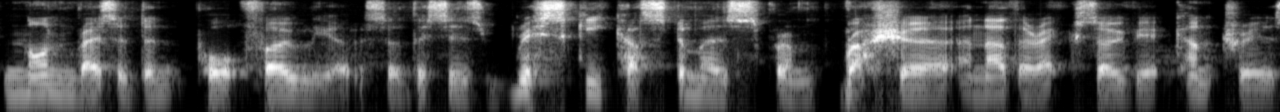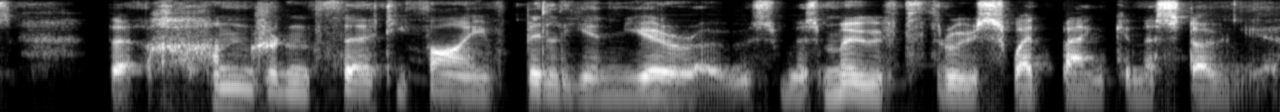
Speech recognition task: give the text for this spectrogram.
non resident portfolio, so this is risky customers from Russia and other ex Soviet countries, that 135 billion euros was moved through Swedbank in Estonia.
